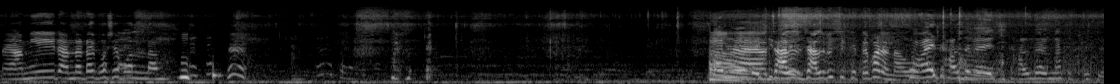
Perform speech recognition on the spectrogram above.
তাই আমি এই রান্নাটায় বসে বললাম। হ্যাঁ, ঝাল ঝাল বেশি খেতে পারে না সবাই ঢাল দেবে ঢাল দেবে না করতেছে।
